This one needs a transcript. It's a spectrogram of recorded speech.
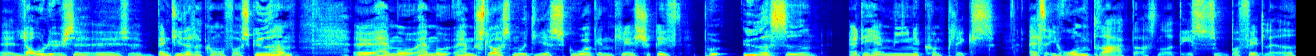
øh, lovløse øh, banditter, der kommer for at skyde ham. Øh, han, må, han, må, han må slås mod de her skurken, kære sheriff, på ydersiden af det her minekompleks altså i rumdragter og sådan noget. Det er super fedt lavet.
